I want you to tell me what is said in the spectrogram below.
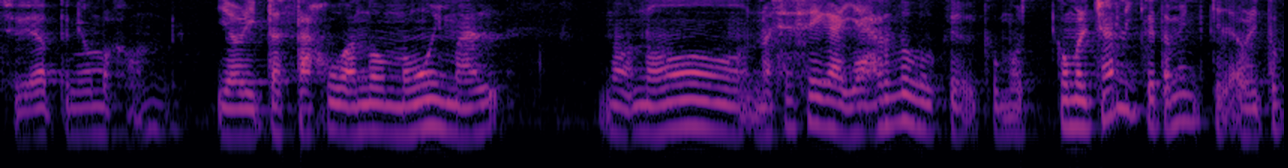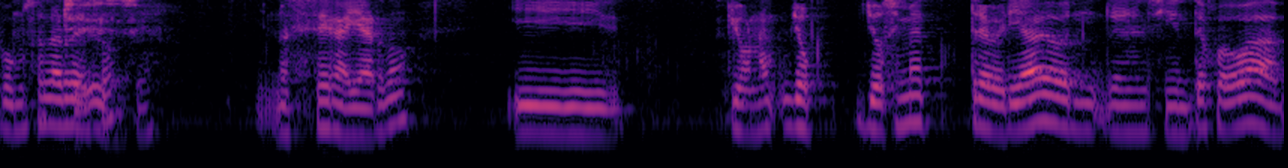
Sí, ha tenido un bajón, güey. Y ahorita está jugando muy mal. No, no, no es ese Gallardo que, como, como el Charlie, que también, que ahorita podemos hablar de eso. sí, sí. no es ese Gallardo. Y yo no, yo, yo sí me atrevería en, en el siguiente juego a,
